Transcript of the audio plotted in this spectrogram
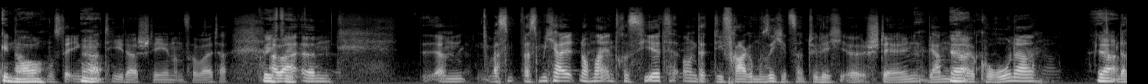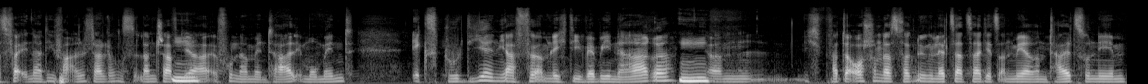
genau. muss der Ingwer-Tee ja. da stehen und so weiter. Richtig. Aber ähm, ähm, was, was mich halt nochmal interessiert, und die Frage muss ich jetzt natürlich äh, stellen, wir haben ja. Äh, Corona, ja. und das verändert die Veranstaltungslandschaft mhm. ja fundamental. Im Moment explodieren ja förmlich die Webinare. Mhm. Ähm, ich hatte auch schon das Vergnügen, in letzter Zeit jetzt an mehreren teilzunehmen.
